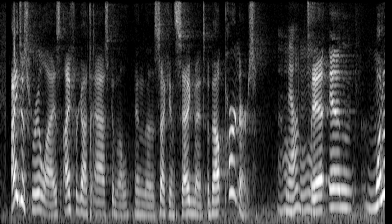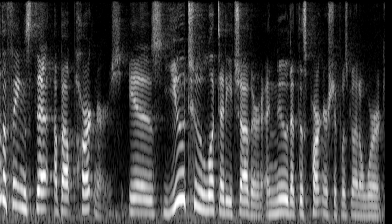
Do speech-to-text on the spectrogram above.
I just realized I forgot to ask in the in the second segment about partners. Oh, yeah. A- And one of the things that about partners is you two looked at each other and knew that this partnership was going to work.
